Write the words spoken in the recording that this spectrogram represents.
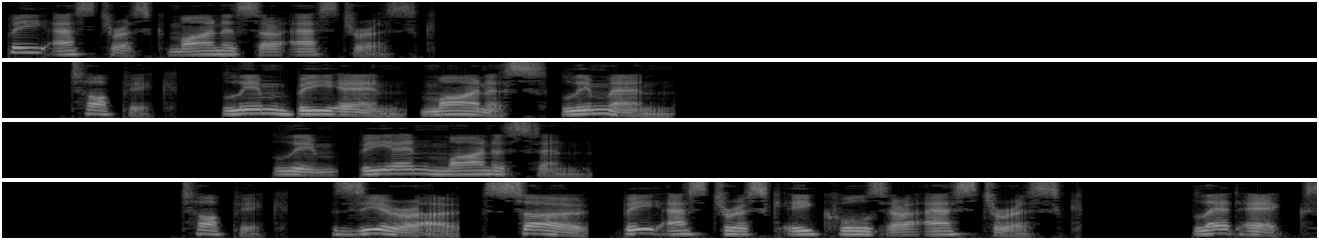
b asterisk minus a asterisk. Topic. Lim bn minus lim n lim minus n topic 0, so b asterisk equals a asterisk. Let x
